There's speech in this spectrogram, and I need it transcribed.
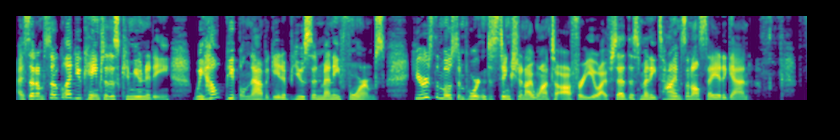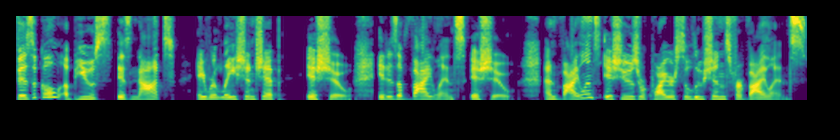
I said, I'm so glad you came to this community. We help people navigate abuse in many forms. Here's the most important distinction I want to offer you. I've said this many times and I'll say it again. Physical abuse is not a relationship issue. It is a violence issue. And violence issues require solutions for violence.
